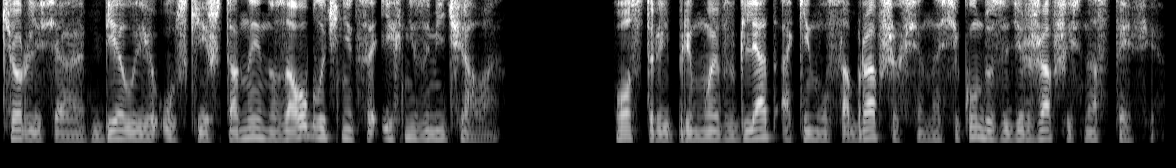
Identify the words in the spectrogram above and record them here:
терлись о белые узкие штаны, но заоблачница их не замечала. Острый прямой взгляд окинул собравшихся, на секунду задержавшись на Стефе.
